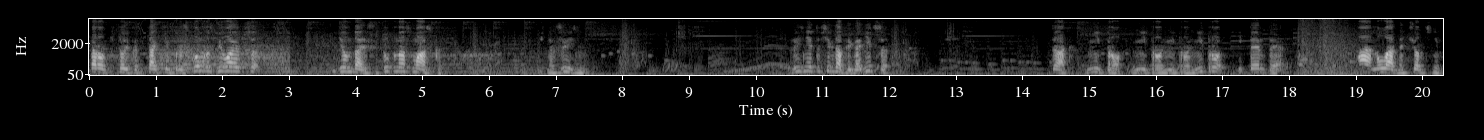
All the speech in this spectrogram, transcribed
Коробки только таким прыжком разбиваются. Идем дальше. Тут у нас маска. Отлично, жизнь. Жизни это всегда пригодится. Так, нитро, нитро, нитро, нитро и ТНТ. А, ну ладно, черт с ним.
